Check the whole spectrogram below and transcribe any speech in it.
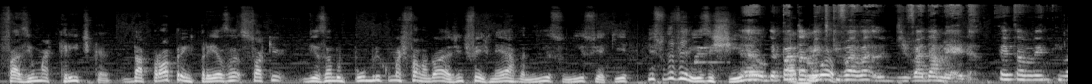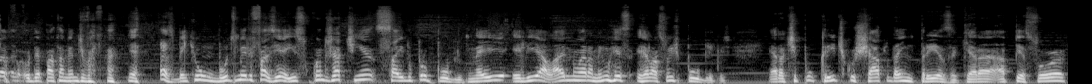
fazia uma crítica da própria empresa, só que visando o público, mas falando, ah, a gente fez merda nisso, nisso e aqui. Isso deveria existir. É o departamento tua... que vai, de vai dar merda. Departamento vai dar... O departamento de vai dar merda. É, se bem que o Ombudsman ele fazia isso quando já tinha saído pro público, né? E ele ia lá e não era nem relações públicas. Era tipo o crítico chato da empresa, que era a pessoa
